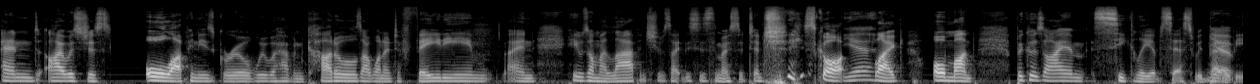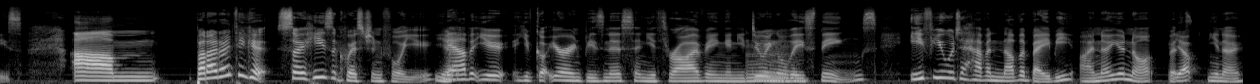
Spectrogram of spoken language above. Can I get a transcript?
and I was just all up in his grill. We were having cuddles. I wanted to feed him, and he was on my lap, and she was like, "This is the most attention he's got, Yeah. like all month," because I am sickly obsessed with babies. Um, but I don't think it. So here's a question for you. Yeah. Now that you you've got your own business and you're thriving and you're doing Mm. all these things, if you were to have another baby, I know you're not, but Yep. you know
